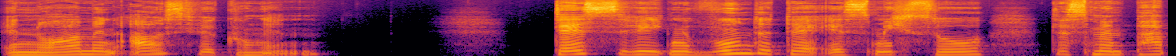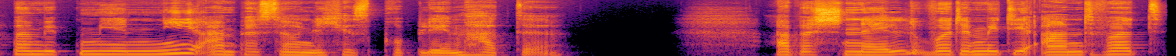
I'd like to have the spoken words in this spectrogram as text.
enormen Auswirkungen. Deswegen wunderte es mich so, dass mein Papa mit mir nie ein persönliches Problem hatte. Aber schnell wurde mir die Antwort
